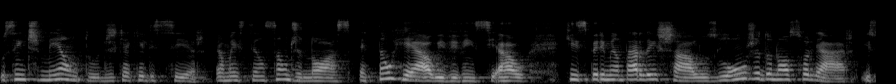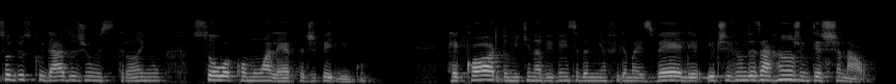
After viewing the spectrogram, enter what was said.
O sentimento de que aquele ser é uma extensão de nós é tão real e vivencial que experimentar deixá-los longe do nosso olhar e sob os cuidados de um estranho soa como um alerta de perigo. Recordo-me que na vivência da minha filha mais velha eu tive um desarranjo intestinal.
